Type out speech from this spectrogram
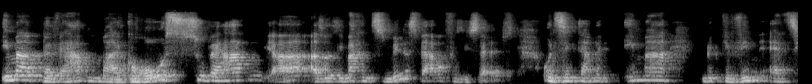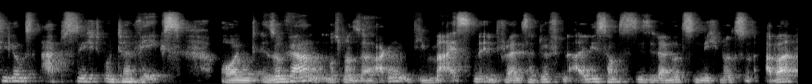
immer bewerben, mal groß zu werden. Ja, also sie machen zumindest Werbung für sich selbst und sind damit immer mit Gewinnerzielungsabsicht unterwegs. Und insofern muss man sagen, die meisten Influencer dürften all die Songs, die sie da nutzen, nicht nutzen. Aber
